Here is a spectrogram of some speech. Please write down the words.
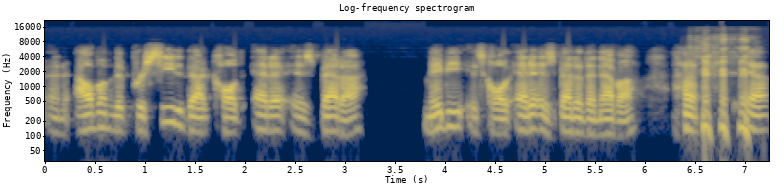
an album that preceded that called Etta is Better. Maybe it's called Etta is Better Than Ever. and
